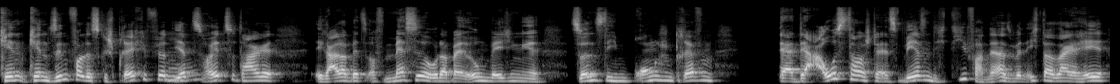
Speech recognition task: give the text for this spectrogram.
kein, kein sinnvolles Gespräch geführt. Mhm. Jetzt heutzutage, egal ob jetzt auf Messe oder bei irgendwelchen äh, sonstigen Branchentreffen, der, der Austausch, der ist wesentlich tiefer. Ne? Also wenn ich da sage, hey,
